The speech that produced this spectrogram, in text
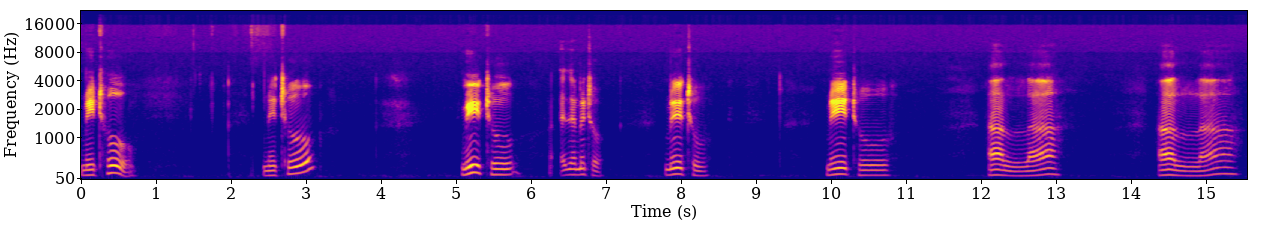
মিঠু মিঠু মিঠু, এই যে মিঠু মিঠু মিঠু, আল্লাহ আল্লাহ।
